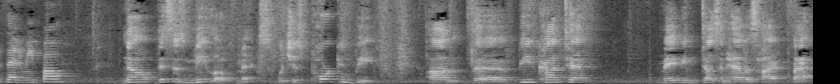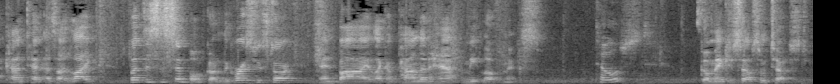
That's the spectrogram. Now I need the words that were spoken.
Is that a meatball? No, this is meatloaf mix, which is pork and beef. Um, the beef content maybe doesn't have as high fat content as I like, but this is simple. Go to the grocery store and buy like a pound and a half meatloaf mix. Toast? Go make yourself some toast.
